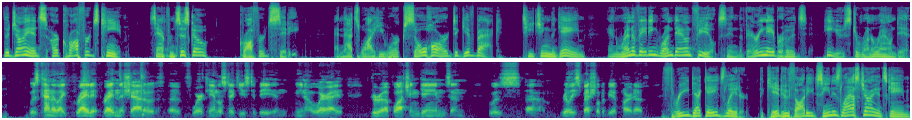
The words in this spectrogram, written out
The Giants are Crawford's team. San Francisco, Crawford's city. And that's why he works so hard to give back, teaching the game and renovating rundown fields in the very neighborhoods he used to run around in. It was kind of like right right in the shadow of, of where Candlestick used to be, and you know where I grew up watching games, and was um, really special to be a part of. Three decades later, the kid who thought he'd seen his last Giants game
